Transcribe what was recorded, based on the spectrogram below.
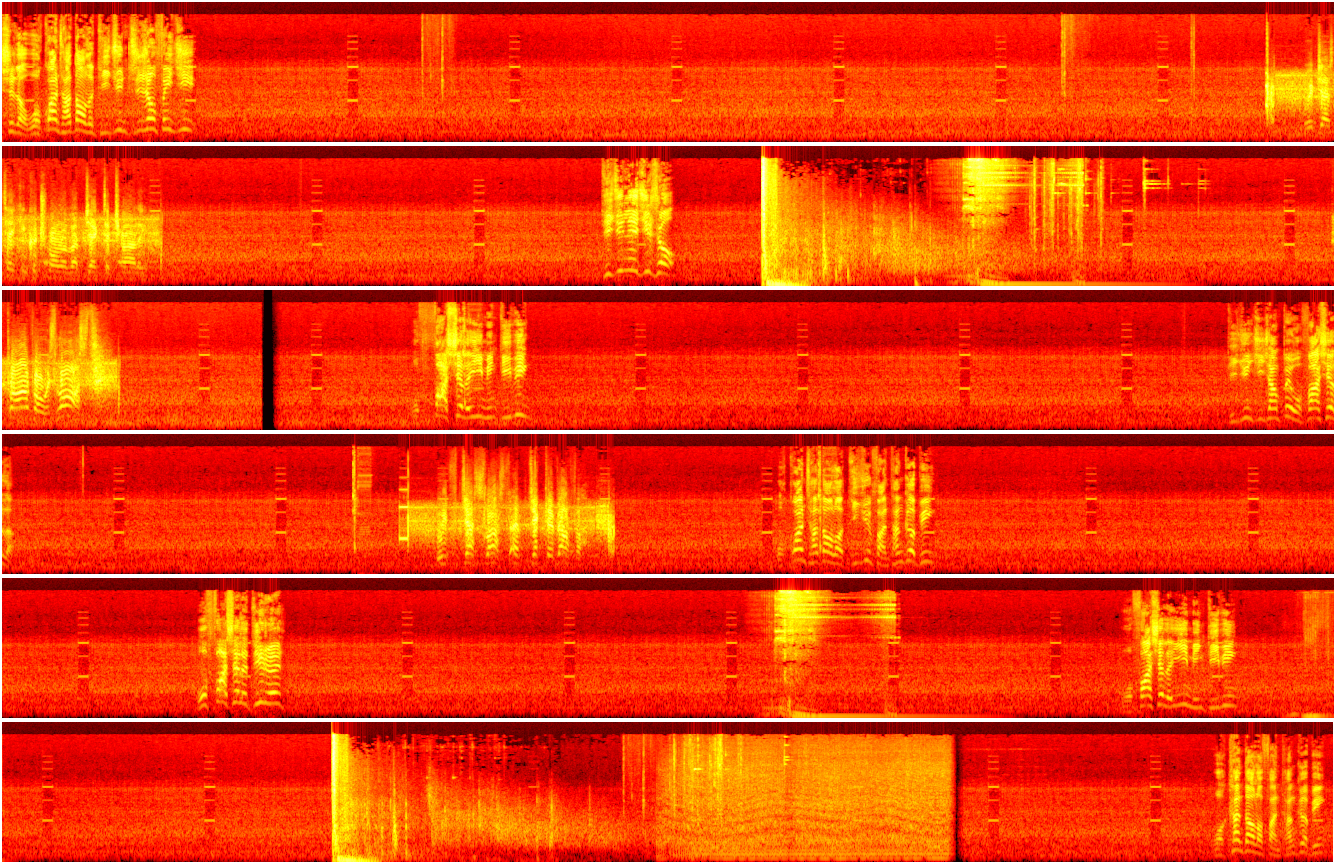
是的，我观察到了敌军直升飞机。We've just taken control of Objective Charlie. 敌军猎击手，Bravo is lost. 我发现了一名敌兵。敌军机枪被我发现了，We've just lost Objective Alpha. 我观察到了敌军反坦克兵。我发现了敌人。我发现了一名敌兵。我看到了反坦克兵。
